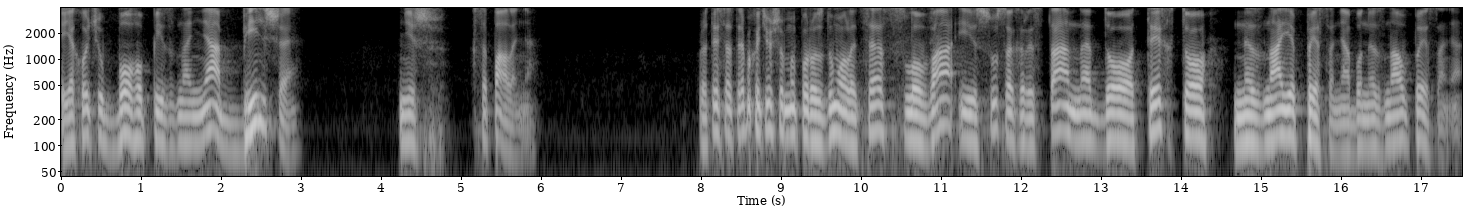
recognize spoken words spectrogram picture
І я хочу богопізнання більше, ніж всепалення. Брати сестри, я хотів, щоб ми пороздумували. Це слова Ісуса Христа не до тих, хто не знає Писання або не знав Писання.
